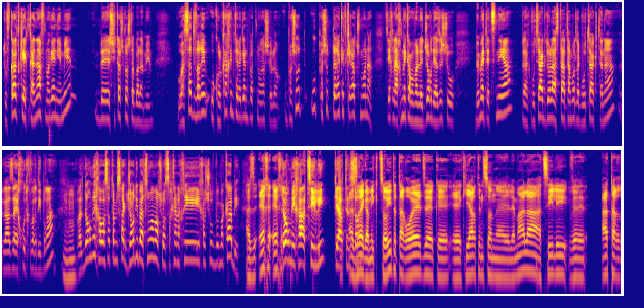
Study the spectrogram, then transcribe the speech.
תופקד ככנף מגן ימין בשיטת שלושת הבלמים. הוא עשה דברים, הוא כל כך אינטליגנט בתנועה שלו, הוא פשוט, הוא פשוט פירק את קריית שמונה. צריך להחמיא כמובן לג'ורדי על זה שהוא באמת הצניע, והקבוצה הגדולה עשתה התאמות לקבוצה הקטנה, ואז האיכות כבר דיברה. מהמם. אבל דור מיכה הוא עשה את המשחק, ג'ורדי בעצמו אמר שהוא השחקן הכי חשוב במכבי. אז איך, איך, דור מיכה, אצילי, קיארטנסון. אז רגע, מקצועית אתה רואה את זה כ- אה, אה, למעלה, אצילי ועטר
